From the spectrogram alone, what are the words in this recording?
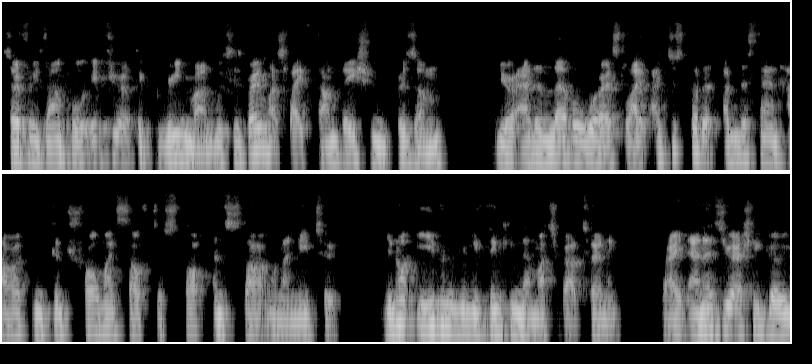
So, for example, if you're at the green run, which is very much like foundation prism, you're at a level where it's like, I just got to understand how I can control myself to stop and start when I need to. You're not even really thinking that much about turning, right? And as you actually go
